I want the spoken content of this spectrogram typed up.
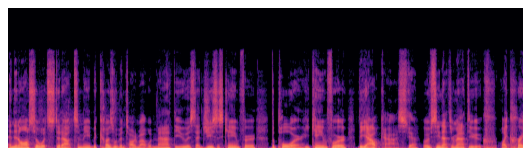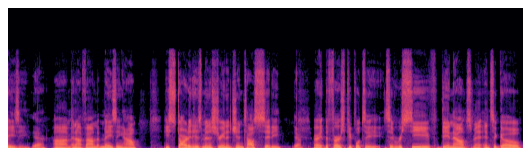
And then also what stood out to me because we've been talking about with Matthew is that Jesus came for the poor. He came for the outcast. Yeah. We've seen that through Matthew cr- like crazy. Yeah. Um, and I found amazing how he started his ministry in a Gentile city. Yeah. All right. The first people to to receive the announcement and to go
